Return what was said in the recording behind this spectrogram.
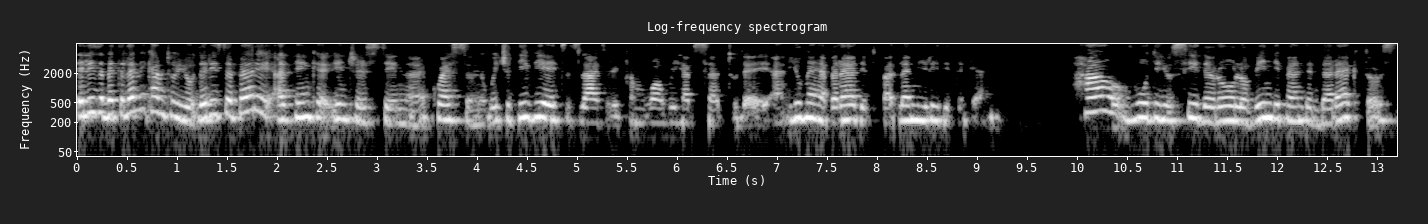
Elizabeth, let me come to you. There is a very, I think, interesting uh, question which deviates slightly from what we have said today. And you may have read it, but let me read it again how would you see the role of independent directors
